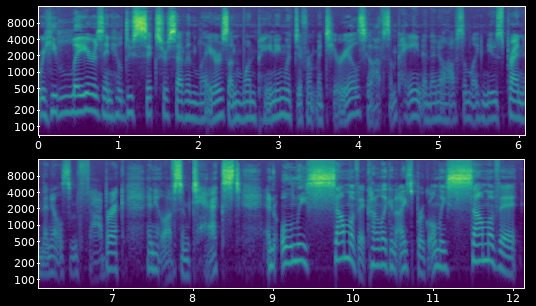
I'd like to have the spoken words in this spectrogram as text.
where he layers in. He'll do six or seven layers on one painting with different materials. He'll have some paint, and then he'll have some like newsprint, and then he'll have some fabric, and he'll have some text, and only some of it, kind of like an iceberg, only some of it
